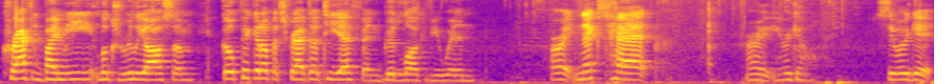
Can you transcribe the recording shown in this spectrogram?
crafted by me, looks really awesome, go pick it up at scrap.tf and good luck if you win. Alright, next hat. Alright, here we go. Let's see what we get.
